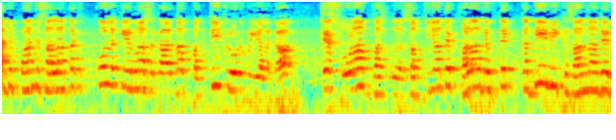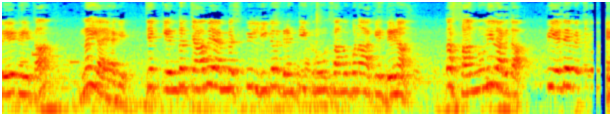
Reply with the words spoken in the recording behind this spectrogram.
ਅੱਜ 5 ਸਾਲਾਂ ਤੱਕ ਕੁੱਲ ਕੇਰਲਾ ਸਰਕਾਰ ਦਾ 32 ਕਰੋੜ ਰੁਪਈਆ ਲੱਗਾ ਤੇ 16 ਸਬਜ਼ੀਆਂ ਤੇ ਫਲਾਂ ਦੇ ਉੱਤੇ ਕਦੀ ਵੀ ਕਿਸਾਨਾਂ ਦੇ ਰੇਟ ਹੇਠਾਂ ਨਹੀਂ ਆਏ ਹੈਗੇ। ਜੇ ਕੇਂਦਰ ਚਾਹਵੇ ਐਮਐਸਪੀ ਲੀਗਲ ਗਰੰਟੀ ਕਾਨੂੰਨ ਸਾਨੂੰ ਬਣਾ ਕੇ ਦੇਣਾ, ਤਾਂ ਸਾਨੂੰ ਨਹੀਂ ਲੱਗਦਾ ਵੀ ਇਹਦੇ ਵਿੱਚ ਕੋਈ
